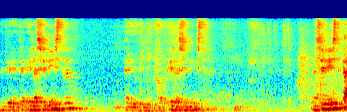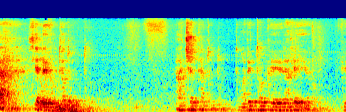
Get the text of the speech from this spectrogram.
Mi direte, e la sinistra? E eh, io vi dico, e la sinistra? La sinistra si è bevuta tutto, ha accettato tutto, ha detto che era vero, che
